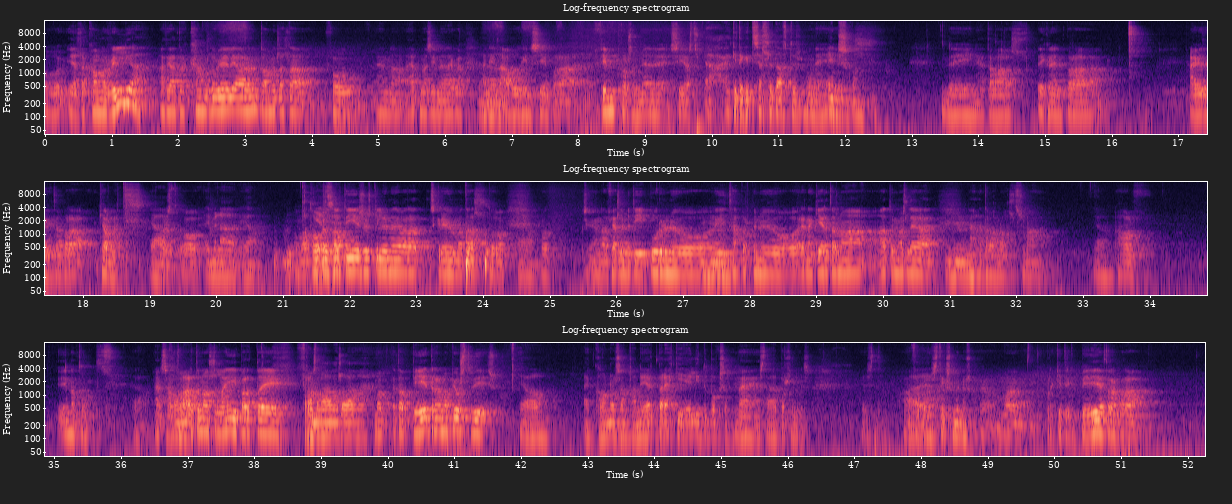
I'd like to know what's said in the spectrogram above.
Og ég held að Conor vilja af því að þetta kann alltaf í aðra hund og hann vil alltaf fá hérna hefna sín eða eitthvað en ég held að áhuginn sé bara 5% með við síðast sko. Já, ég get ekki selt þetta aftur og Nei. eins, sko. nei, nei, þetta var all einhvern veginn bara að ég veit ekki, þetta var bara kjálmætt Já, og, ég meina, já, og maður tók alveg þátt í þessu skilur með því að skrifa um þetta allt og já, hérna, fjallum þetta í búrunu og Mhm. í tapparpinu og reyna að gera þetta svona aðdurmarslega en mhm, þetta var nú allt svona já, hálf innantónt en samt var þetta nú alltaf lægi í bardagi Framan af allavega, ma- þetta var betra en maður bjóst við sko. já, en Conor samt, hann er bara ekki elítuboksar. Nei. Það er bara svolítið, veist, það, er bara, stigsmunur, sko. maður bara getur ekki beðið eftir að hann bara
